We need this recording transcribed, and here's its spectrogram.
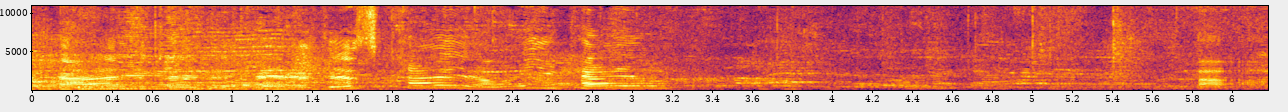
Kyle, better just Kyle. Hey, Kyle. Uh -oh.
